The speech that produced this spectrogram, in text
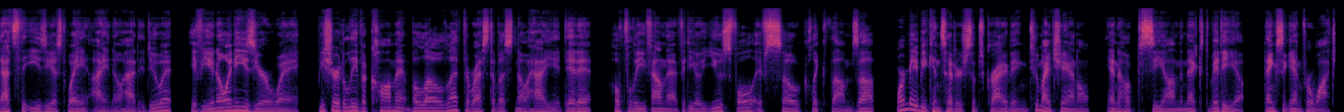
that's the easiest way I know how to do it. If you know an easier way, be sure to leave a comment below. Let the rest of us know how you did it. Hopefully you found that video useful. If so, click thumbs up or maybe consider subscribing to my channel and hope to see you on the next video. Thanks again for watching.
